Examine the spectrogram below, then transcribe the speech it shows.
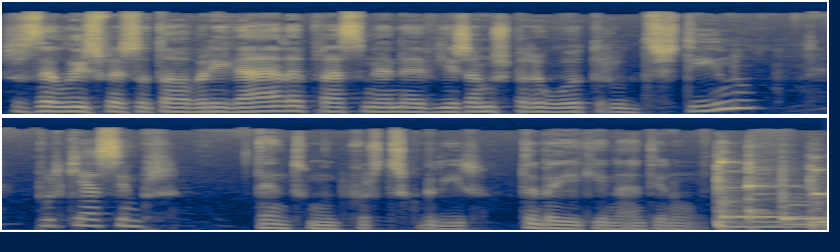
José Luís Peixoto, obrigada. Para a semana viajamos para outro destino, porque há sempre tanto muito por descobrir, também aqui na Antena 1.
